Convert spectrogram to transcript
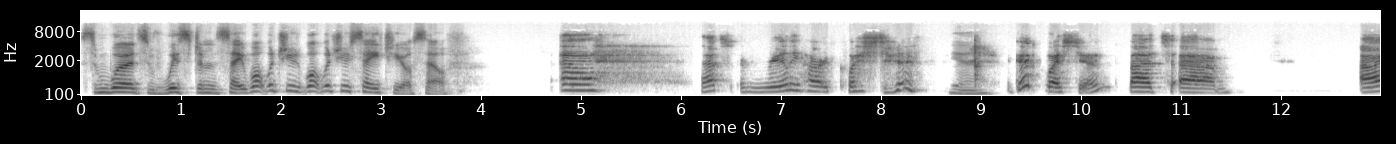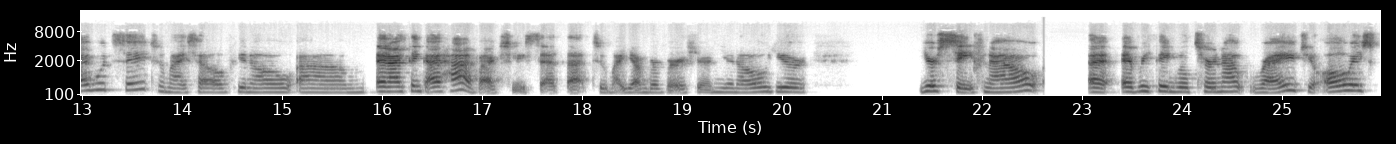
some words of wisdom, say what would you what would you say to yourself? Uh, that's a really hard question. Yeah, good question, but um, I would say to myself, you know, um, and I think I have actually said that to my younger version. You know, you're you're safe now. Uh, everything will turn out right. You always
